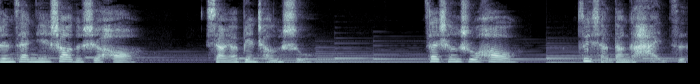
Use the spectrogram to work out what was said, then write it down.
人在年少的时候，想要变成熟；在成熟后，最想当个孩子。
